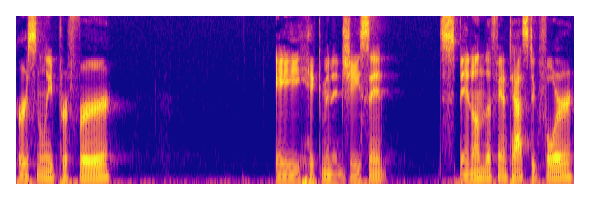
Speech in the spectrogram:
personally prefer a Hickman adjacent spin on the Fantastic Four.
